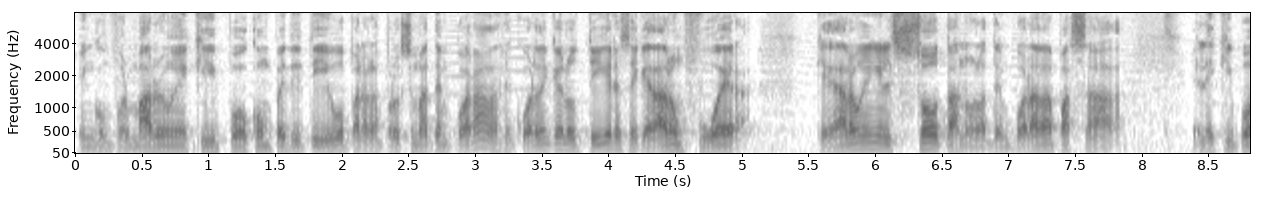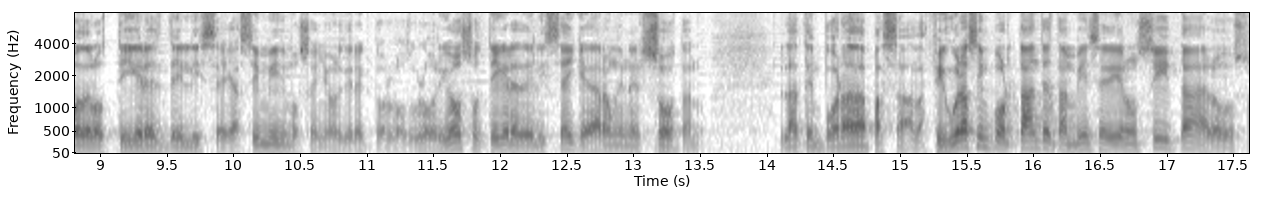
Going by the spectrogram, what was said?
en conformar un equipo competitivo para la próxima temporada. Recuerden que los Tigres se quedaron fuera, quedaron en el sótano la temporada pasada, el equipo de los Tigres del Licey. Asimismo, señor director, los gloriosos Tigres del Licey quedaron en el sótano la temporada pasada. Figuras importantes también se dieron cita a los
